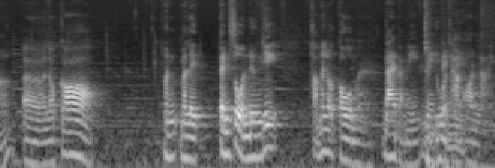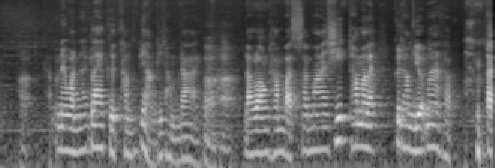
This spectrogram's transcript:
ฮะเออแล้วก็มันมันเลยเป็นส่วนหนึ่งที่ทำให้เราโตมาได้แบบนี้ในในทางออนไลน์ฮะครับในวันแรกๆคือทำทุกอย่างที่ทำได้ อ่าฮะเราลองทำบัตรสมาชิกทำอะไรคือทำเยอะมากครับ แต่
